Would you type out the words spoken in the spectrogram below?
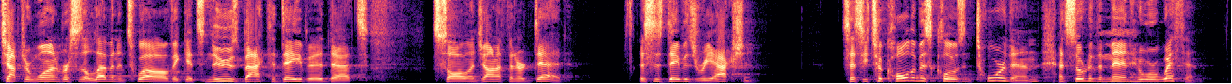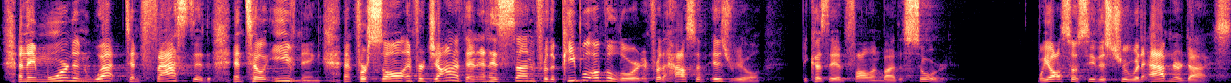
chapter 1 verses 11 and 12, it gets news back to David that Saul and Jonathan are dead. This is David's reaction. It says he took hold of his clothes and tore them, and so did the men who were with him. And they mourned and wept and fasted until evening, and for Saul and for Jonathan and his son, for the people of the Lord and for the house of Israel, because they had fallen by the sword. We also see this true when Abner dies.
